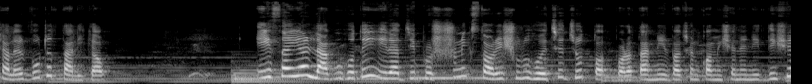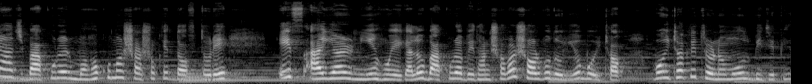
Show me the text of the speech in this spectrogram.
সালের ভোটার তালিকাও। এসআইআর লাগু হতেই এ রাজ্যে প্রশাসনিক স্তরে শুরু হয়েছে জোর তৎপরতা। নির্বাচন কমিশনের নির্দেশে আজ বাঁকুড়ার মহকুমা শাসকের দফতরে এসআইআর নিয়ে হয়ে গেল বাঁকুড়া বিধানসভার সর্বদলীয় বৈঠক। বৈঠকে তৃণমূল, বিজেপি,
